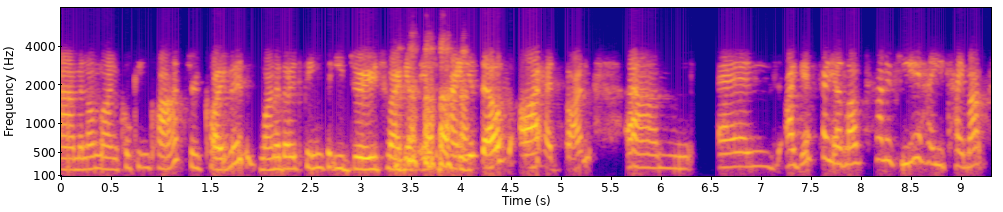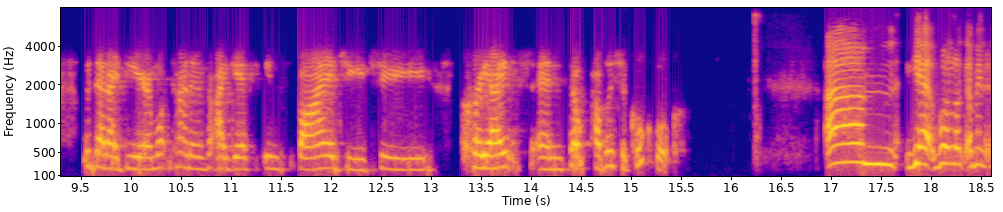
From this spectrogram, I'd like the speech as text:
um, an online cooking class through COVID. One of those things that you do to, I guess, entertain yourself. I had fun. Um, and I guess, Katie, I'd love to kind of hear how you came up with that idea and what kind of, I guess, inspired you to create and self-publish a cookbook. Um, yeah, well, look, I mean,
